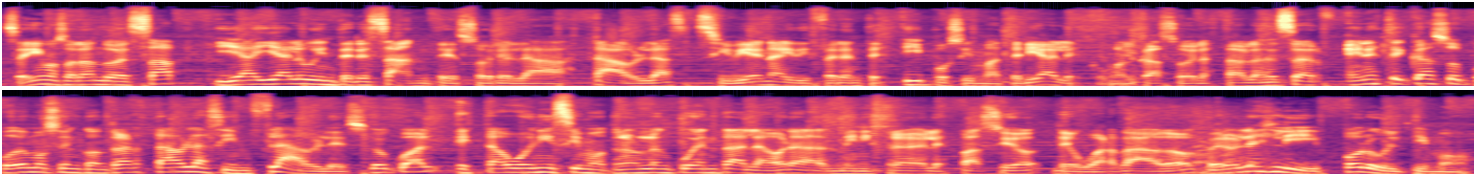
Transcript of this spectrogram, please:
Seguimos hablando de SAP y hay algo interesante sobre las tablas. Si bien hay diferentes tipos y materiales, como el caso de las tablas de surf, en este caso podemos encontrar tablas inflables, lo cual está buenísimo tenerlo en cuenta a la hora de administrar el espacio de guardado. Pero Leslie, por último,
